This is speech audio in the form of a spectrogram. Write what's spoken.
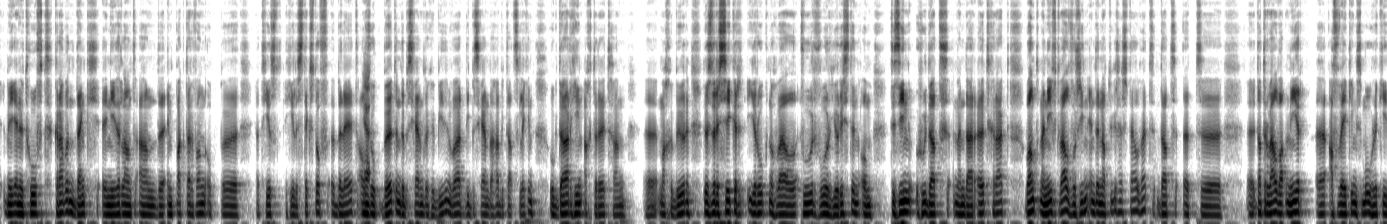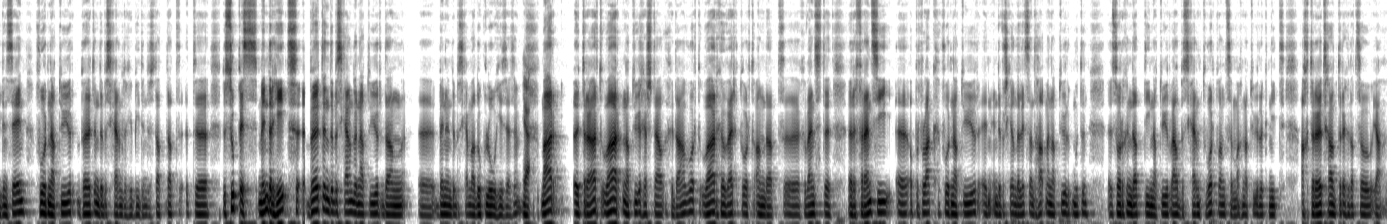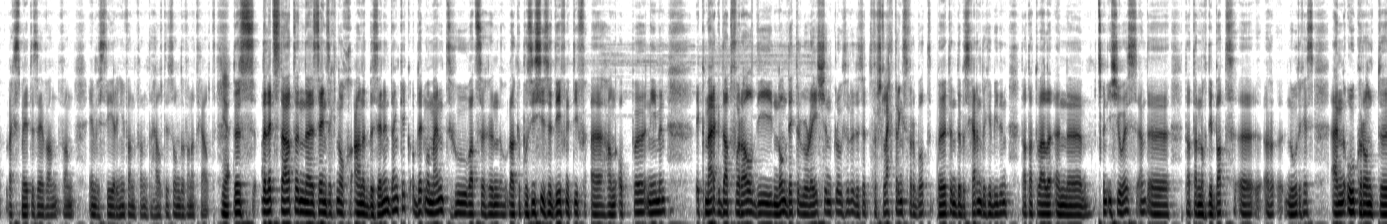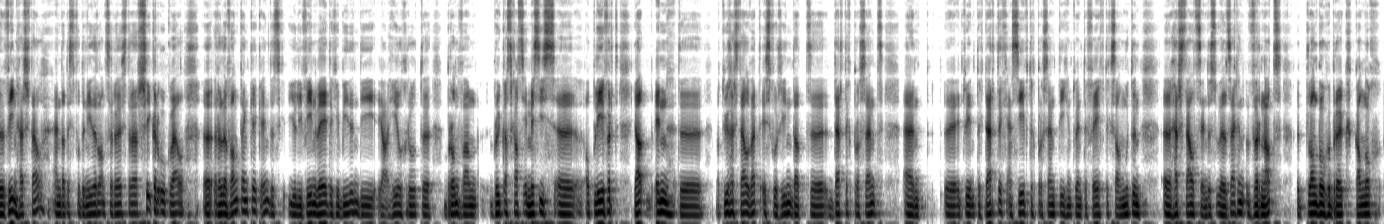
mee in het hoofd krabben. Denk in Nederland aan de impact daarvan op uh, het heel, hele stikstofbeleid, als ook buiten de beschermde gebieden waar die beschermde habitats liggen, ook daar geen achteruitgang uh, mag gebeuren. Dus er is zeker hier ook nog wel voer voor juristen om te zien hoe dat men daaruit geraakt. Want men heeft wel voorzien in de natuurherstelwet dat, het, uh, uh, dat er wel wat meer uh, afwijkingsmogelijkheden zijn voor natuur buiten de beschermde gebieden. Dus dat, dat het, de soep is minder heet buiten de beschermde natuur dan binnen de beschermde, wat ook logisch is. Hè. Ja. Maar uiteraard waar natuurherstel gedaan wordt, waar gewerkt wordt aan dat uh, gewenste referentieoppervlak uh, voor natuur in, in de verschillende lidstaten, had men natuurlijk moeten uh, zorgen dat die natuur wel beschermd wordt, want ze mag natuurlijk niet achteruit gaan terug. Dat zou ja, wegsmijten zijn van, van investeringen, van, van geld, de zonde van het geld. Ja. Dus de lidstaten zijn zich nog aan het bezinnen, denk ik, op dit moment, hoe, wat ze hun, welke positie ze definitief gaan opnemen. Ik merk dat vooral die non-deterioration clausule, dus het verslechteringsverbod buiten de beschermde gebieden, dat dat wel een, uh, een issue is. En, uh, dat er nog debat uh, nodig is. En ook rond veenherstel. En dat is voor de Nederlandse luisteraars zeker ook wel relevant, denk ik. Dus jullie veenweide gebieden, die ja, heel grote bron van broeikasgasemissies oplevert. Ja, in de natuurherstelwet is voorzien dat uh, 30% en in 2030 en 70% tegen 2050 zal moeten hersteld zijn. Dus wil zeggen, vernat, het landbouwgebruik kan nog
